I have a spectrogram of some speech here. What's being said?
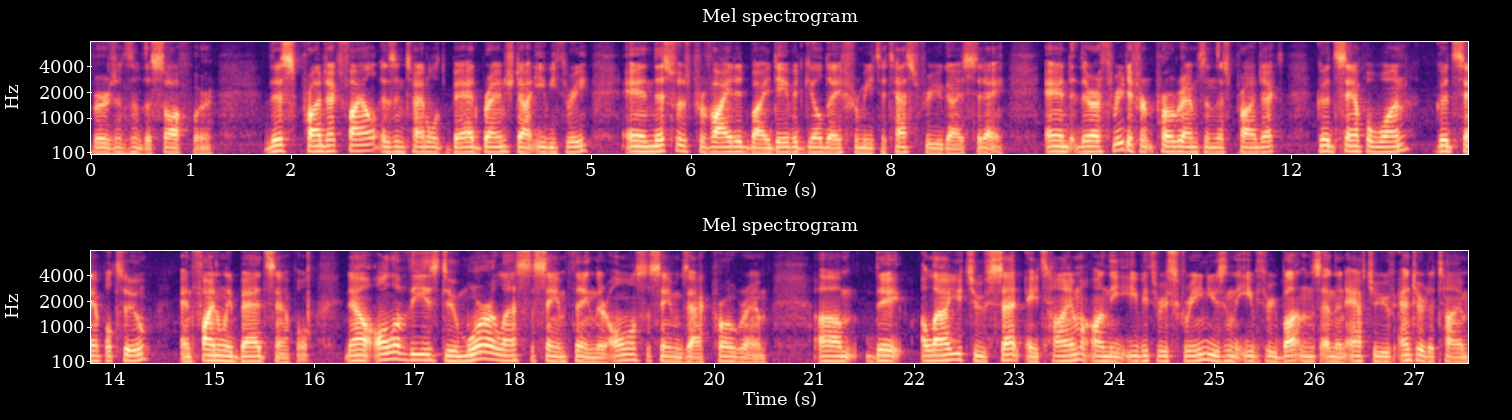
versions of the software. This project file is entitled badbranch.ev3 and this was provided by David Gilday for me to test for you guys today. And there are three different programs in this project, Good Sample 1, Good Sample 2, and finally bad sample. Now all of these do more or less the same thing. They're almost the same exact program. Um, they allow you to set a time on the EV3 screen using the EV3 buttons and then after you've entered a time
